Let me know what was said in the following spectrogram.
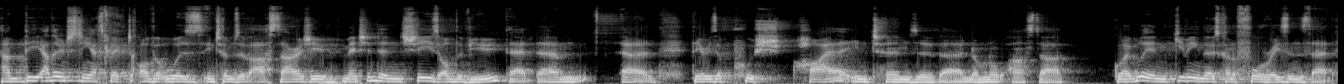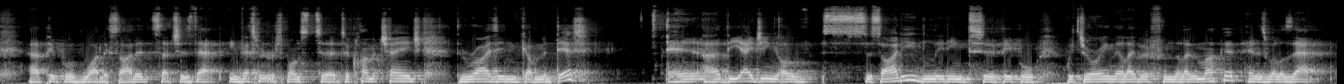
Um, the other interesting aspect of it was in terms of R star, as you mentioned, and she's of the view that um, uh, there is a push higher in terms of uh, nominal R star globally and giving those kind of four reasons that uh, people have widely cited, such as that investment response to, to climate change, the rise in government debt, and uh, the aging of society leading to people withdrawing their labour from the labour market, and as well as that,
